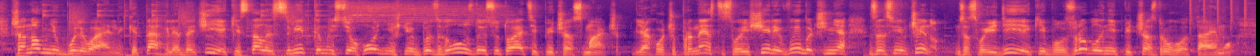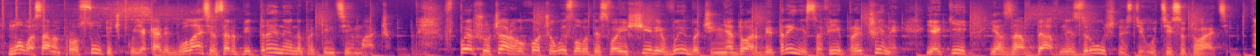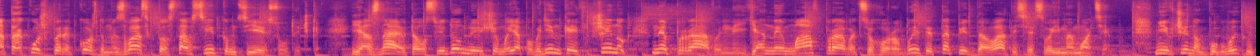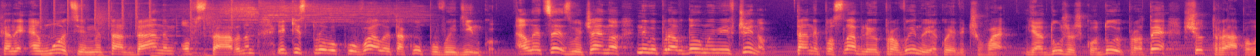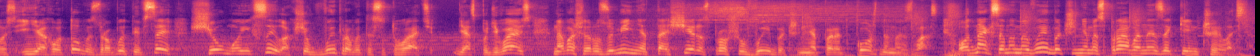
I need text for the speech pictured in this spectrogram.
Шановні вболівальники та глядачі, які стали свідками сьогоднішньої безглуздої ситуації під час матчу, я хочу принести свої щирі вибачення за свій вчинок, за свої дії, які були зроблені під час другого тайму. Мова саме про сутичку, яка відбулася з арбітриною наприкінці матчу. Першу чергу хочу висловити свої щирі вибачення до арбітрині Софії Причини, якій я завдав незручності у цій ситуації, а також перед кожним із вас, хто став свідком цієї сутички. Я знаю та усвідомлюю, що моя поведінка і вчинок неправильний. Я не мав права цього робити та піддаватися своїм емоціям. Мій вчинок був викликаний емоціями та даним обставинам, які спровокували таку поведінку. Але це, звичайно, не виправдовує мій вчинок. Та не послаблюю провину, яку я відчуваю. Я дуже шкодую про те, що трапилось, і я готовий зробити все, що в моїх силах, щоб виправити ситуацію. Я сподіваюся на ваше розуміння та ще раз прошу вибачення перед кожним із вас. Однак самими вибаченнями справа не закінчилася.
